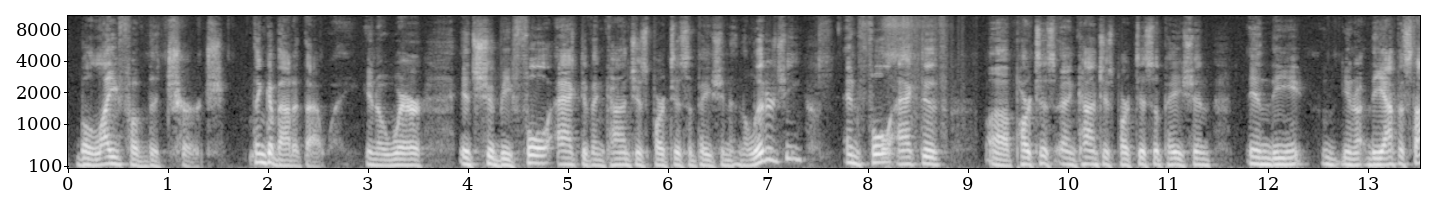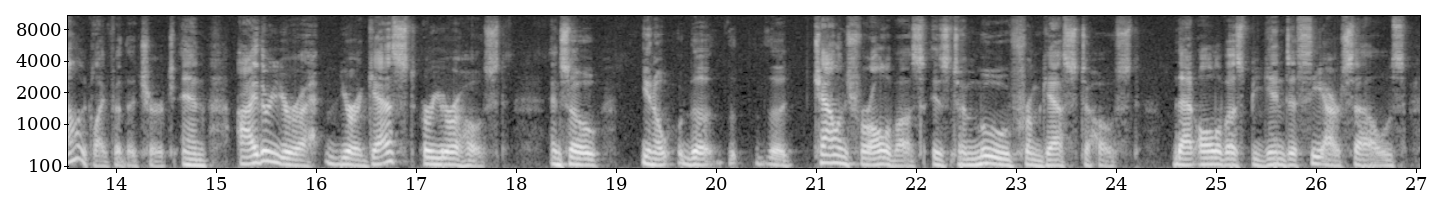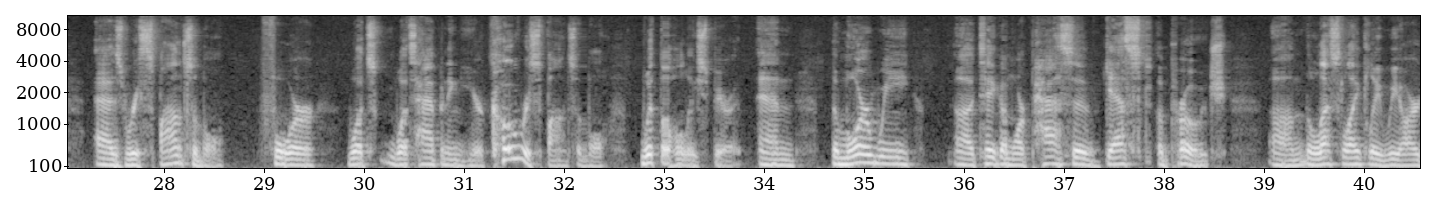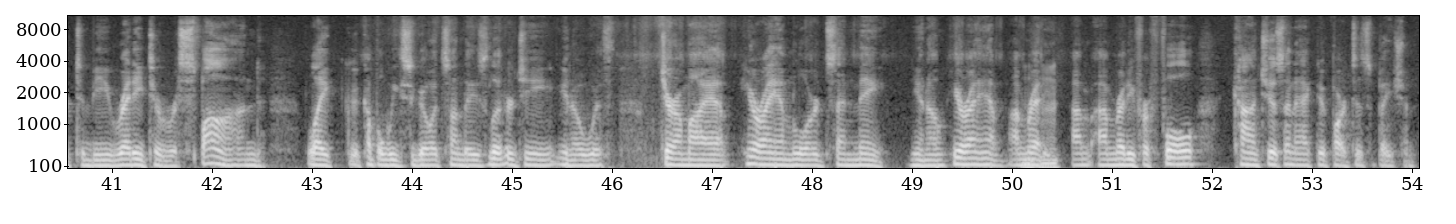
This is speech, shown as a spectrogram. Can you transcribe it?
the life of the church. Think about it that way. You know, where it should be full, active, and conscious participation in the liturgy, and full, active, uh, partic- and conscious participation in the you know the apostolic life of the church. And either you're a you're a guest or you're a host. And so, you know, the the challenge for all of us is to move from guest to host. That all of us begin to see ourselves as responsible for what's what's happening here, co-responsible with the Holy Spirit. And the more we uh, take a more passive guest approach, um, the less likely we are to be ready to respond. Like a couple weeks ago at Sunday's liturgy, you know, with Jeremiah, "Here I am, Lord, send me." You know, here I am. I'm ready. Mm-hmm. I'm I'm ready for full, conscious, and active participation.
